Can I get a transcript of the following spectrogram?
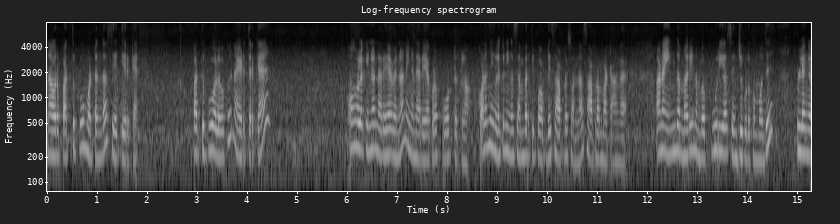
நான் ஒரு பத்து பூ மட்டும்தான் சேர்த்திருக்கேன். பத்து பூ அளவுக்கு நான் எடுத்திருக்கேன். உங்களுக்கு இன்னும் நிறையா வேணால் நீங்கள் நிறையா கூட போட்டுக்கலாம். குழந்தைங்களுக்கு நீங்கள் செம்பருத்தி பூ அப்படியே சாப்பிட சொன்னால் சாப்பிட மாட்டாங்க. ஆனால் இந்த மாதிரி நம்ம பூரியாக செஞ்சு கொடுக்கும்போது பிள்ளைங்க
